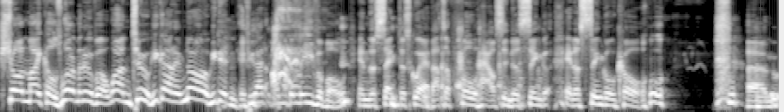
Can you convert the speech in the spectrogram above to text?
Shawn Michaels, what a maneuver! One, two, he got him. No, he didn't. If you had unbelievable in the center square, that's a full house in a single in a single call. Um,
